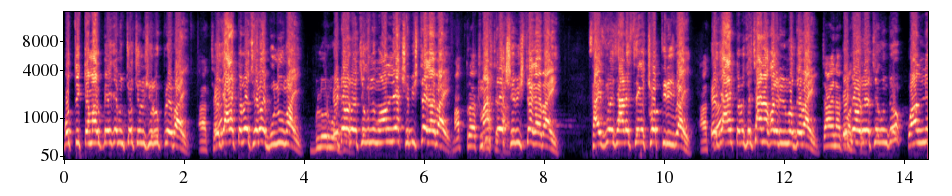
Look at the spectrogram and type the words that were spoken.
প্রত্যেকটা মাল পেয়ে যাবেন চৌচল্লিশের উপরে ভাই। আচ্ছা। এই যে আরেকটা রয়েছে ভাই ব্লু মাই। ব্লুর এটাও রয়েছে কিন্তু অনলি একশো বিশ টাকায় ভাই। মাত্র 120 মাত্র একশো বিশ টাকায় ভাই। সাইজ রয়েছে আড়াইশ থেকে ছত্রিশ ভাই। আচ্ছা। এই যে আরেকটা রয়েছে চায়না কোয়ালিটির মধ্যে ভাই। চায়না এটাও রয়েছে কিন্তু অনলি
